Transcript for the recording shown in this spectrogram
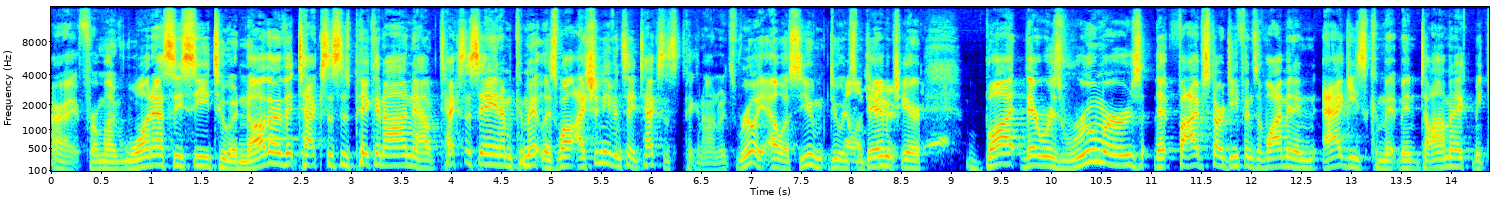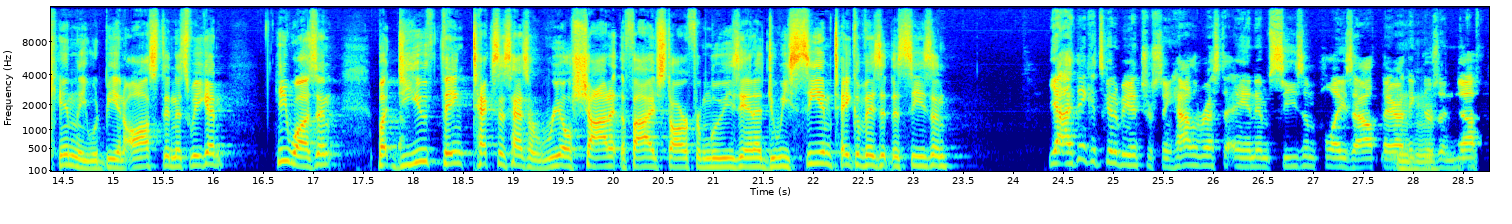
All right, from a one SEC to another that Texas is picking on now. Texas A&M commitless. Well, I shouldn't even say Texas is picking on. It's really LSU doing LSU, some damage here. But there was rumors that five-star defensive lineman and Aggies commitment Dominic McKinley would be in Austin this weekend. He wasn't. But do you think Texas has a real shot at the five-star from Louisiana? Do we see him take a visit this season? Yeah, I think it's going to be interesting how the rest of A&M season plays out there. Mm-hmm. I think mm-hmm. there's enough –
